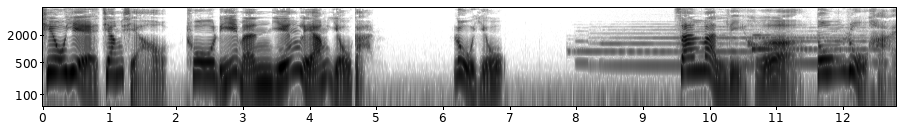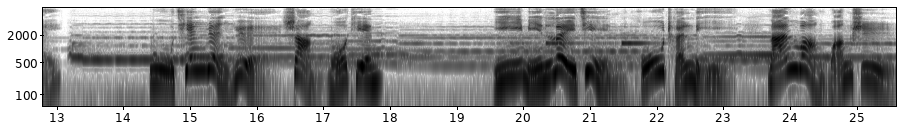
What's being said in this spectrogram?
秋夜将晓出篱门迎凉有感。陆游。三万里河东入海。五千仞岳上摩天。遗民泪尽胡尘里。南望王师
